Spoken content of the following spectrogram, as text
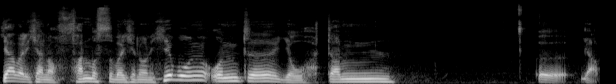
Ja, weil ich ja noch fahren musste, weil ich ja noch nicht hier wohne. Und äh, jo, dann äh, ja.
